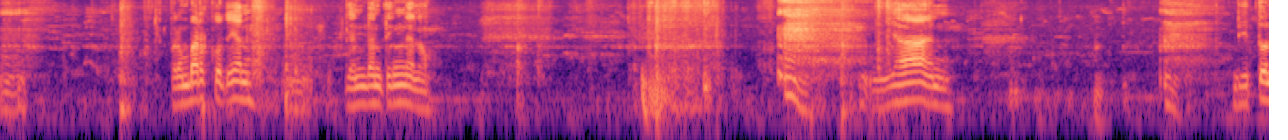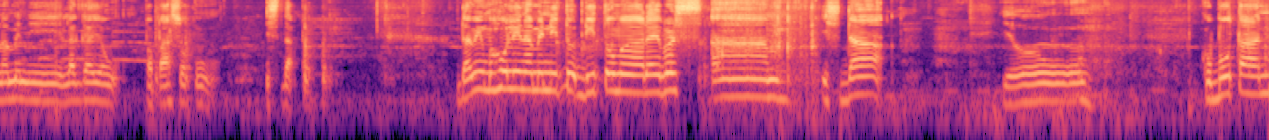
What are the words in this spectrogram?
Mm. Parang barko yan. Mm. Gandang tingnan oh. Yan. Dito namin ilagay yung papasok ng isda. Daming mahuli namin dito, dito mga drivers. Um, isda, yung kubutan,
